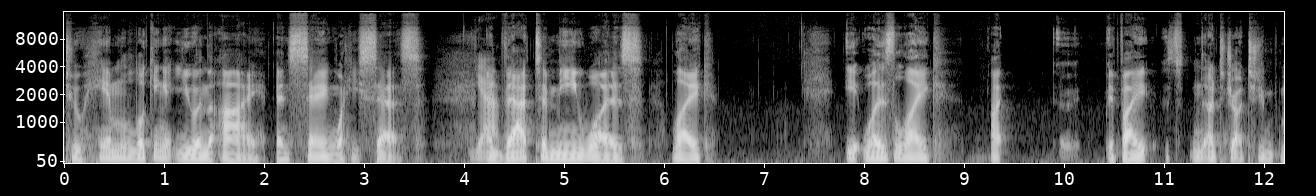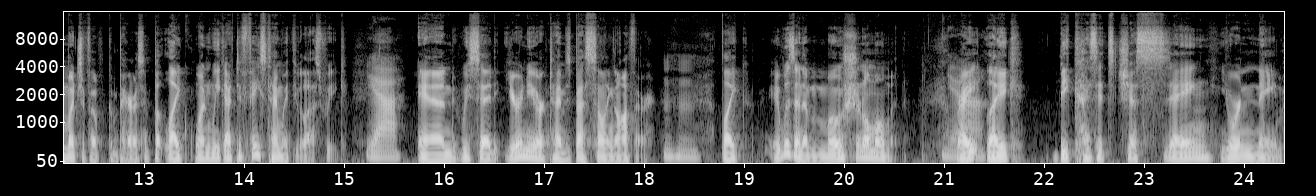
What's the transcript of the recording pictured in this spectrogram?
to him looking at you in the eye and saying what he says. Yeah. And that to me was like, it was like, I, if I, not to draw too much of a comparison, but like when we got to FaceTime with you last week yeah. and we said, You're a New York Times bestselling author. Like, it was an emotional moment, Mm-hmm. Yeah. right? Like, because it's just saying your name.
